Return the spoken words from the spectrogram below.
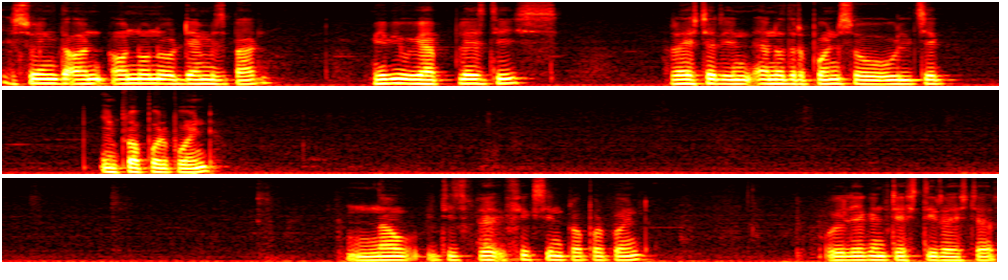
is showing the un unknown or damaged part maybe we have placed this register in another point so we'll check in proper point. Now it is fixed in proper point. We'll again test the register.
